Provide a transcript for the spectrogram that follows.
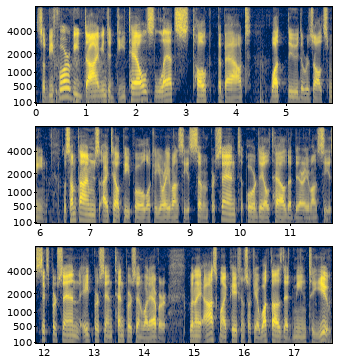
So before we dive into details, let's talk about what do the results mean. So sometimes I tell people, okay, your A1C is 7%, or they'll tell that their A1C is 6%, 8%, 10%, whatever. When I ask my patients, okay, what does that mean to you?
